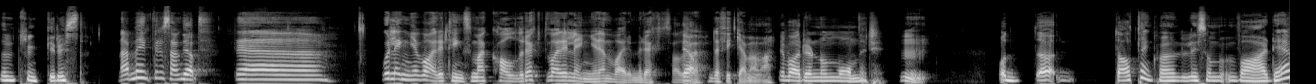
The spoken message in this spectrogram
den funker visst. Nei, men interessant. Ja. Det, hvor lenge varer ting som er kaldrøkt? Varer lenger enn varmrøkt, sa du. Ja. Det fikk jeg med meg. Det varer noen måneder. Mm. Og da, da tenker man liksom, hva er det?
